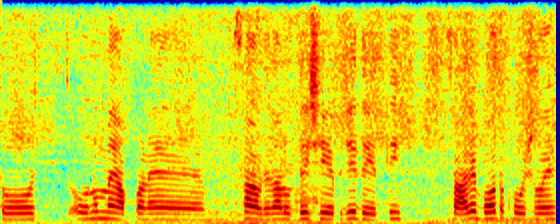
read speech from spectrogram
ਤੋ ਉਹਨੂੰ ਮੈਂ ਆਪਣੇ ਹਿਸਾਬ ਦੇ ਨਾਲ ਉੱਦੇ ਸ਼ੇਪ ਜੇ ਦੇ ਦਿੱਤੀ। ਸਾਰੇ ਬਹੁਤ ਖੁਸ਼ ਹੋਏ।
